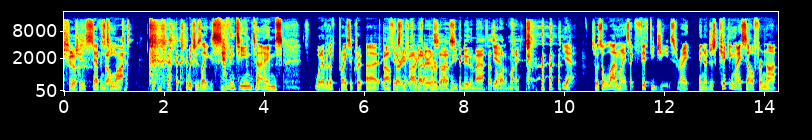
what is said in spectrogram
Phew, which is that's a 17 lot. which is like 17 times whatever the price of uh, about ETH is today, 3500 so you can do the math that's Yeah. a lot of money yeah. So it's a lot of money. It's like 50 G's, right? And I'm just kicking myself for not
